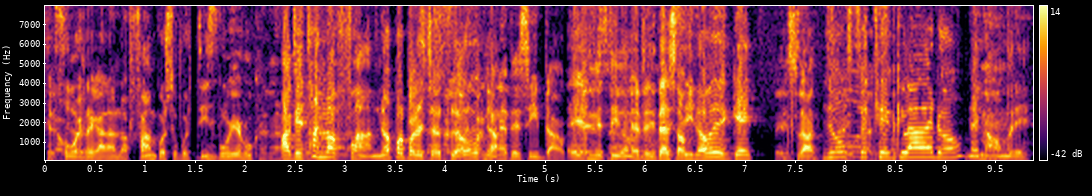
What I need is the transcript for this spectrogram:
que se lo regalan los fans, por supuestísimo. Voy a buscarla. Aquí están los fans, ¿no? Por, por el que necesita. Eh, vestido. Necesita esos Si no, ¿de qué? Exacto. No, es que claro. No, hombre.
